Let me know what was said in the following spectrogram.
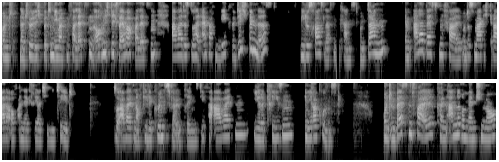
Und natürlich bitte niemanden verletzen, auch nicht dich selber verletzen, aber dass du halt einfach einen Weg für dich findest, wie du es rauslassen kannst. Und dann im allerbesten Fall, und das mag ich gerade auch an der Kreativität, so arbeiten auch viele Künstler übrigens, die verarbeiten ihre Krisen in ihrer Kunst. Und im besten Fall können andere Menschen noch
